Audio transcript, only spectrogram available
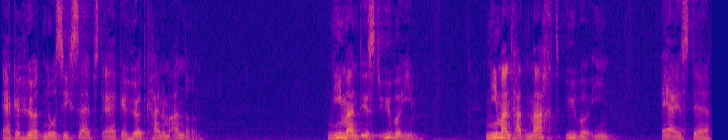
Er gehört nur sich selbst. Er gehört keinem anderen. Niemand ist über ihm. Niemand hat Macht über ihn. Er ist der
